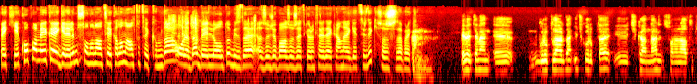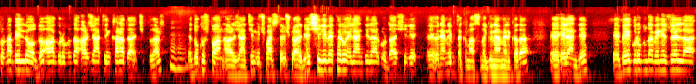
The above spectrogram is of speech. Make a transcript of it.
Peki Copa Amerika'ya gelelim. Son 16'ya kalan 6 takım da orada belli oldu. Biz de az önce bazı özet görüntüleri de ekranlara getirdik. Sözü size bırakayım. Evet hemen e, gruplardan 3 grupta e, çıkanlar son 16 turuna belli oldu. A grubunda Arjantin, Kanada çıktılar. Hı hı. 9 puan Arjantin, 3 maçta 3 galibiyet. Şili ve Peru elendiler burada. Şili e, önemli bir takım aslında Güney Amerika'da e, elendi. E, B grubunda Venezuela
